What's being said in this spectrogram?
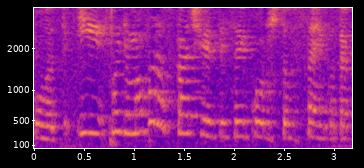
От. І потім або розкачуєте цей корж товстенько так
